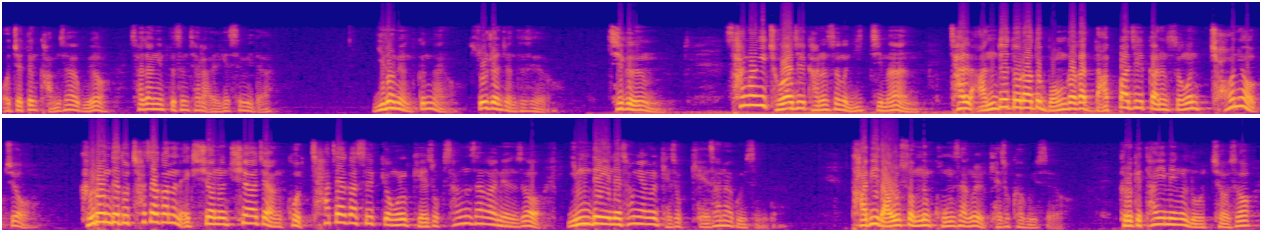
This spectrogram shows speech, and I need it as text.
어쨌든 감사하고요. 사장님 뜻은 잘 알겠습니다. 이러면 끝나요. 소주 한 잔 드세요. 지금 상황이 좋아질 가능성은 있지만 잘 안 되더라도 뭔가가 나빠질 가능성은 전혀 없죠. 그런데도 찾아가는 액션은 취하지 않고 찾아갔을 경우를 계속 상상하면서 임대인의 성향을 계속 계산하고 있습니다. 답이 나올 수 없는 공상을 계속하고 있어요. 그렇게 타이밍을 놓쳐서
